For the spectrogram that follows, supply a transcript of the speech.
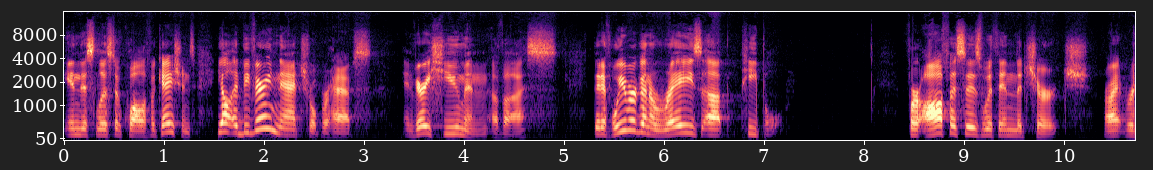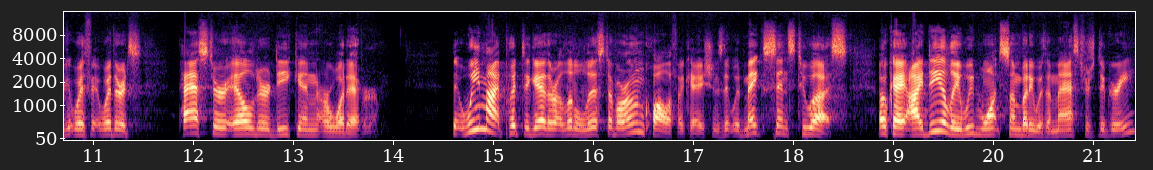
in this list of qualifications. Y'all, it'd be very natural, perhaps, and very human of us that if we were going to raise up people for offices within the church, right, whether it's pastor, elder, deacon, or whatever, that we might put together a little list of our own qualifications that would make sense to us. Okay, ideally, we'd want somebody with a master's degree.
